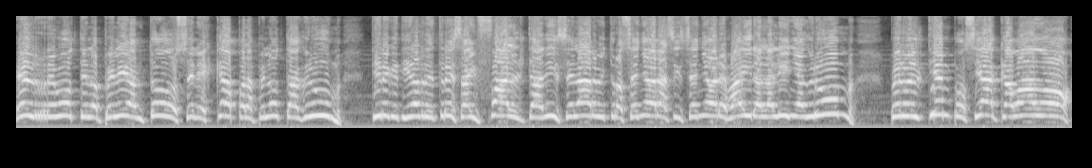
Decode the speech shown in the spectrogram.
El rebote lo pelean todos. Se le escapa la pelota a Groom. Tiene que tirar de tres. Hay falta, dice el árbitro. Señoras y señores, va a ir a la línea Groom. Pero el tiempo se ha acabado.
